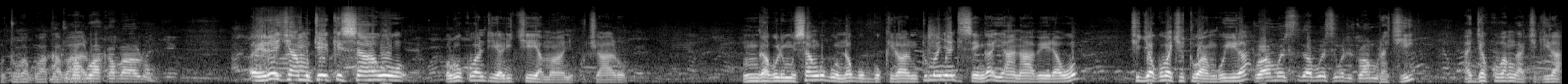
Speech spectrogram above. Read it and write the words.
mutuba gwa kabaalo era ekyamuteekesaawo olw'okuba nti yali kyeyamaani ku kyalo. Nga buli musango gwonna guggukira tumanya nti senga ye anaabeerawo kijja kuba kitwanguyira. Twamwesiga ajja kuba ng'akigira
